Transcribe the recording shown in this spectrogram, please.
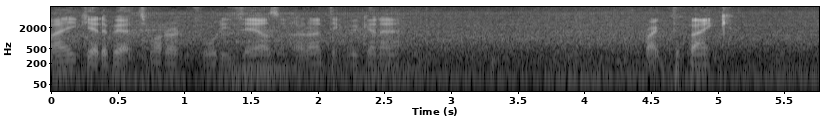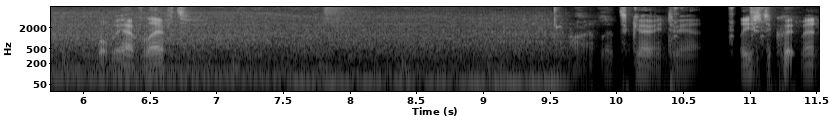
may get about 240,000. I don't think we're going to break the bank what we have left. Alright, let's go into our leased equipment.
